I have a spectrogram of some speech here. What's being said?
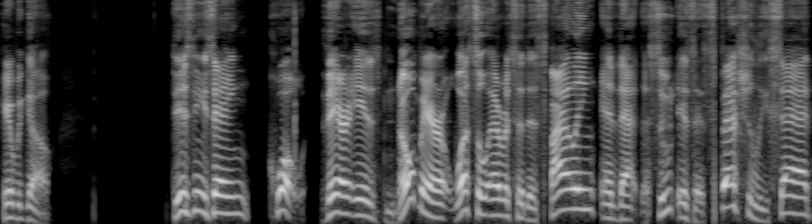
Here we go. Disney saying, quote, there is no merit whatsoever to this filing, and that the suit is especially sad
